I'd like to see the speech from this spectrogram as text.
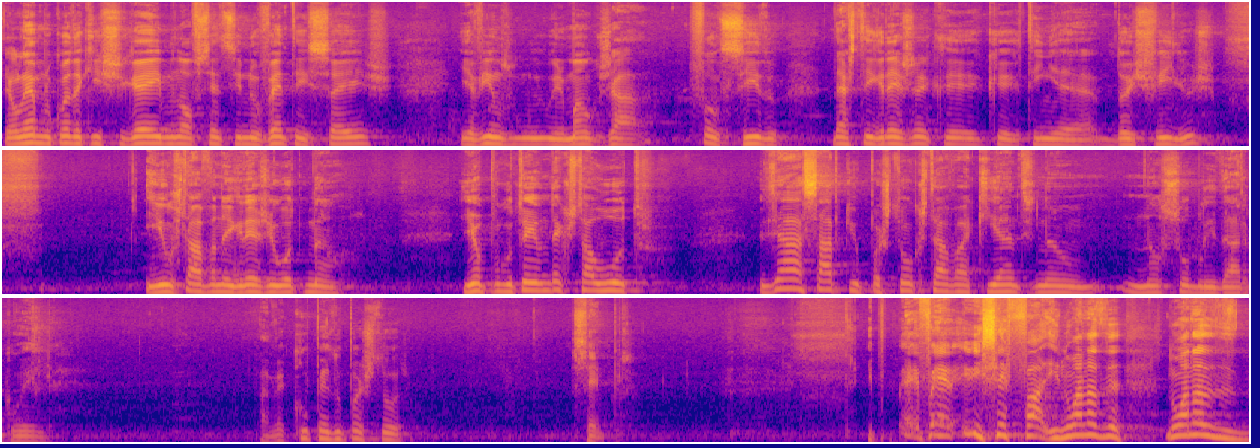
Eu lembro quando aqui cheguei, em 1996, e havia um irmão que já falecido, nesta igreja que, que tinha dois filhos, e um estava na igreja e o outro não. E eu perguntei onde é que está o outro. Ele disse, ah, sabe que o pastor que estava aqui antes não, não soube lidar com ele. A culpa é do pastor. Sempre. Isso é fácil. E não há nada, não há nada de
